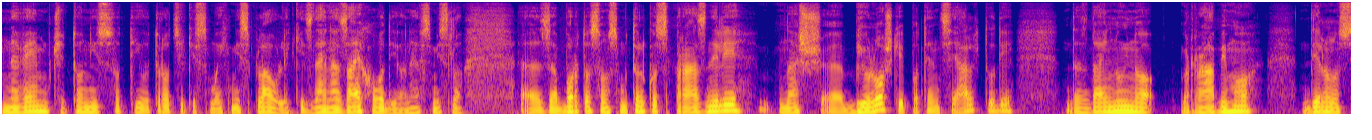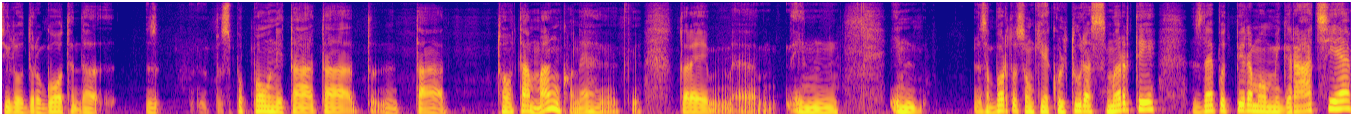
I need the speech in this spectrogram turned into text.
ne vem, če to niso ti otroci, ki smo jih mi splavili, ki zdaj nazaj hodijo. Ne, v smislu, eh, za Bortosom smo toliko spraznili naš eh, biološki potencial, tudi, da zdaj nujno rabimo delovno silo drugot, da spopolni ta, ta, ta, to, ta manjko. Torej, eh, in, in za Bortosom, ki je kultura smrti, zdaj podpiramo migracije,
